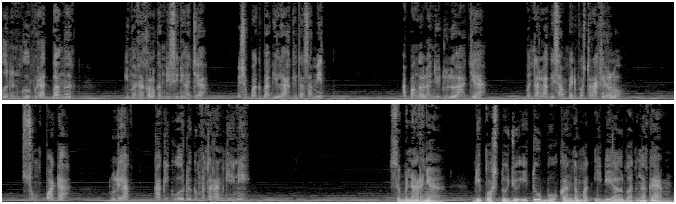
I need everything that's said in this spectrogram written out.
Badan gua berat banget. Gimana kalau kamu di sini aja? Besok pagi-pagilah kita samit. Apa nggak lanjut dulu aja? Bentar lagi sampai di pos terakhir loh. Sumpah dah, lu lihat kaki gue udah gemeteran gini. Sebenarnya, di pos 7 itu bukan tempat ideal buat ngecamp.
